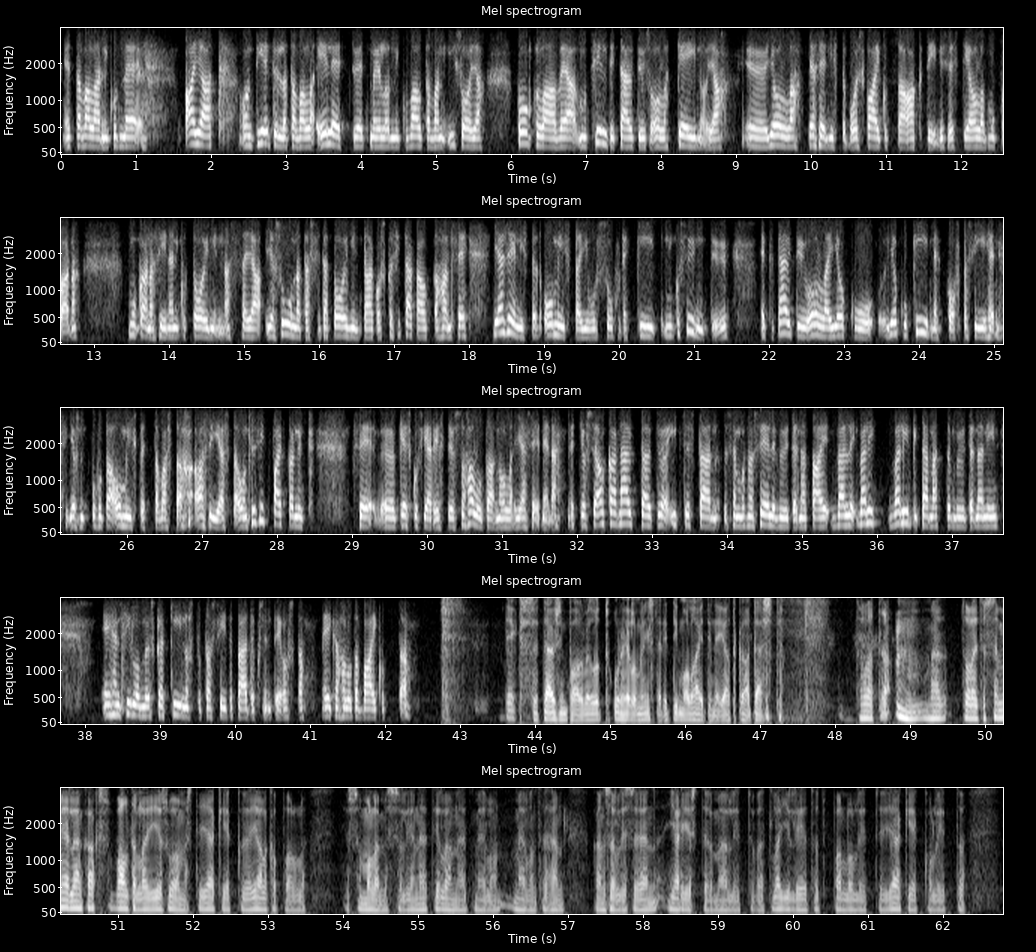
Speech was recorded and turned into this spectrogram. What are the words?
että tavallaan niin kuin ne ajat on tietyllä tavalla eletty, että meillä on niin kuin valtavan isoja konklaaveja, mutta silti täytyisi olla keinoja, jolla jäsenistö voisi vaikuttaa aktiivisesti ja olla mukana mukana siinä niin toiminnassa ja, ja suunnata sitä toimintaa, koska sitä kauttahan se jäsenistön omistajuussuhde kiin, niin syntyy. Että täytyy olla joku, joku kiinnekohta siihen, jos nyt puhutaan omistettavasta asiasta. On se sitten vaikka nyt se keskusjärjestö, jossa halutaan olla jäsenenä. Että jos se alkaa näyttäytyä itsestään semmoisena selvyytenä tai väli, väli, välinpitämättömyytenä, niin eihän silloin myöskään kiinnostuta siitä päätöksenteosta eikä haluta vaikuttaa ex-täysin palvelut urheiluministeri Timo Laitinen jatkaa tästä. Tuota, mä tuolla tuossa mieleen kaksi valtalajia Suomesta, jääkiekko ja jalkapallo, jossa molemmissa oli nämä tilanne, että meillä on, meillä on tähän kansalliseen järjestelmään liittyvät lajiliitot, palloliitto ja jääkiekkoliitto,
